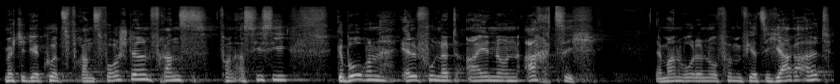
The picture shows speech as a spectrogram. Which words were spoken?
Ich möchte dir kurz Franz vorstellen. Franz von Assisi, geboren 1181. Der Mann wurde nur 45 Jahre alt.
